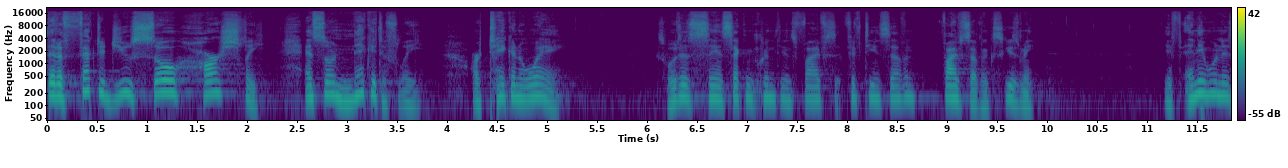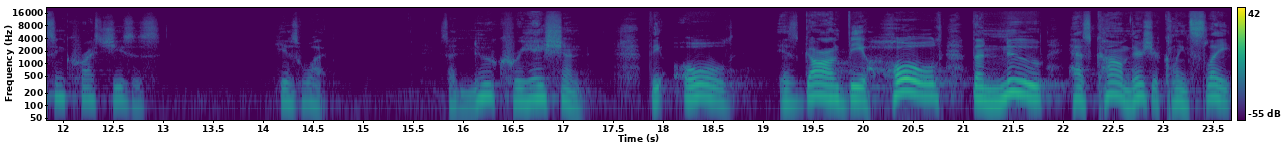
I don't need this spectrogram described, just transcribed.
that affected you so harshly and so negatively are taken away. So what does it say in 2 Corinthians 5, 15, 7? 5, 7, excuse me. If anyone is in Christ Jesus, he is what? He's a new creation. The old is gone. Behold, the new has come. There's your clean slate.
